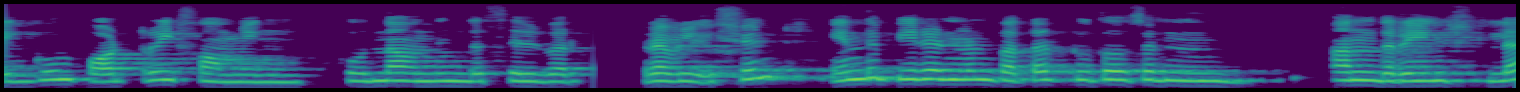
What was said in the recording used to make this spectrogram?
எக்கும் பாட்ரி ஃபார்மிங்க்கும் தான் வந்து இந்த சில்வர் ரெவல்யூஷன் எந்த பீரியட்னு பார்த்தா டூ தௌசண்ட் அந்த ரேஞ்சில்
